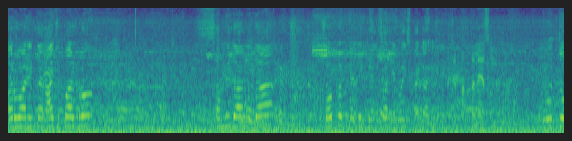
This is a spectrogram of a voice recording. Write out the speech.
ಗೌರವಾನ್ವಿತ ರಾಜ್ಯಪಾಲರು ಸಂವಿಧಾನದ ಚೌಕಟ್ಟಿನಲ್ಲಿ ಕೆಲಸ ನಿರ್ವಹಿಸಬೇಕಾಗಿದೆ. ಇವತ್ತು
